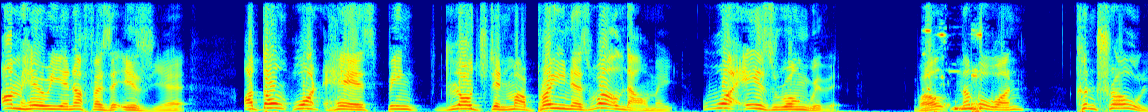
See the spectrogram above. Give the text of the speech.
I'm hairy enough as it is, yeah? I don't want hairs being lodged in my brain as well now, mate. What is wrong with it? Well, number one, control.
